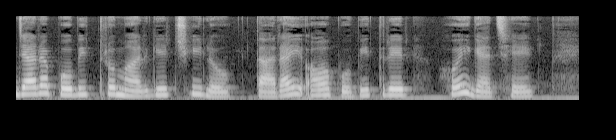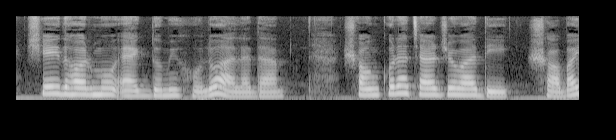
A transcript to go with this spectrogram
যারা পবিত্র মার্গের ছিল, তারাই অপবিত্রের হয়ে গেছে। সেই ধর্ম একদমই হলো আলাদা। শঙ্করাচার্যবাদী সবাই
